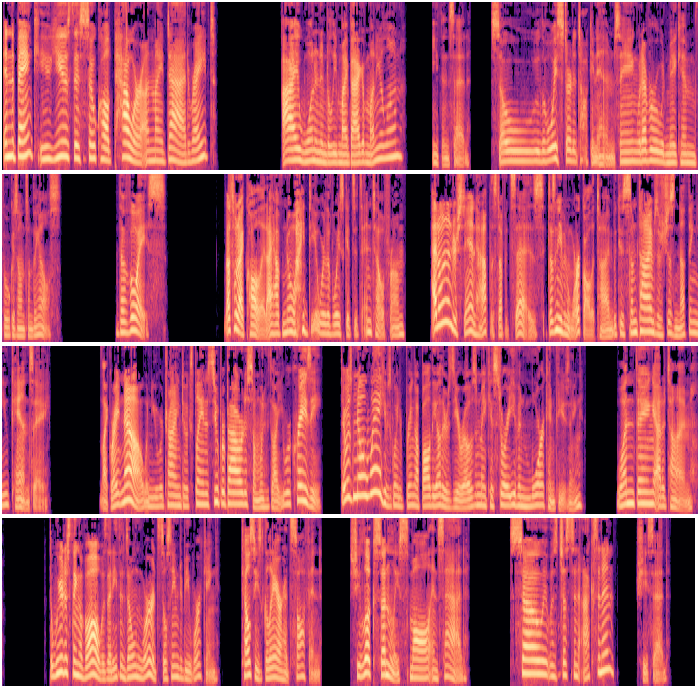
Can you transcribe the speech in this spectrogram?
In the bank, you use this so called power on my dad, right? I wanted him to leave my bag of money alone, Ethan said. So the voice started talking to him, saying whatever would make him focus on something else. The voice. That's what I call it. I have no idea where the voice gets its intel from. I don't understand half the stuff it says. It doesn't even work all the time because sometimes there's just nothing you can say. Like right now, when you were trying to explain a superpower to someone who thought you were crazy. There was no way he was going to bring up all the other zeroes and make his story even more confusing. One thing at a time. The weirdest thing of all was that Ethan's own words still seemed to be working. Kelsie's glare had softened. She looked suddenly small and sad. So it was just an accident? she said.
